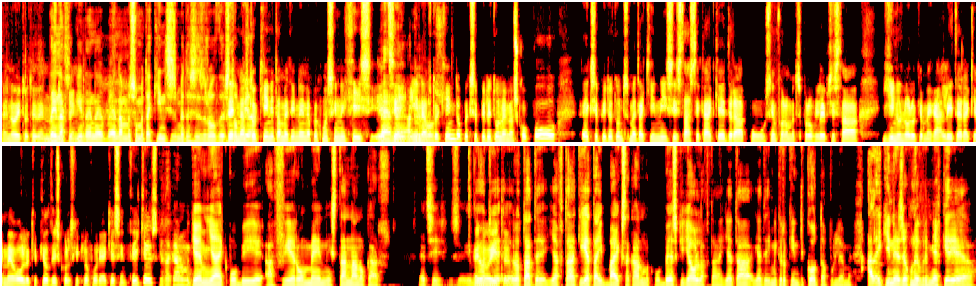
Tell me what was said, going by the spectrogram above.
εννοείται ότι δεν είναι. Δεν είναι αυτοκίνητα, είναι ένα μέσο μετακίνησης με τέσσερις ρόδες. Δεν είναι αυτοκίνητα με την έννοια που έχουμε συνηθίσει. Ναι, έτσι. Ναι, είναι αυτοκίνητα που εξυπηρετούν ένα σκοπό, εξυπηρετούν τις μετακινήσεις στα αστικά κέντρα που σύμφωνα με τις προβλέψεις θα γίνουν όλο και μεγαλύτερα και με όλο και πιο δύσκολες κυκλοφοριακές συνθήκες. Και θα κάνουμε και μια εκπομπή αφιερωμένη στα nanocars. Έτσι, διότι ρωτάτε για αυτά και για τα e-bikes θα κάνουμε εκπομπές και για όλα αυτά, για, τα, για τη μικροκινητικότητα που λέμε. Αλλά οι Κινέζοι έχουν βρει μια ευκαιρία,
